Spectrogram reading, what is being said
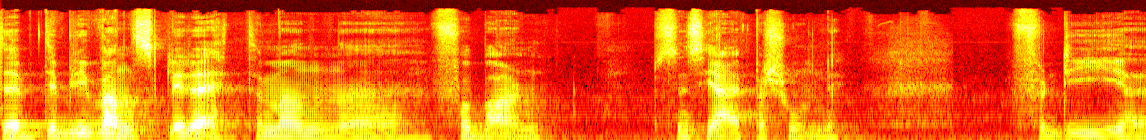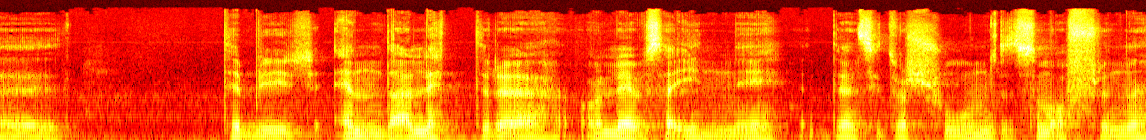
det, det, blir vanskeligere etter man øh, får barn, syns jeg personlig. Fordi uh, det blir enda lettere å leve seg inn i den situasjonen som ofrene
